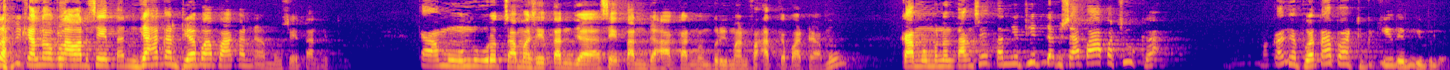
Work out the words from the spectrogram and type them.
Tapi kalau melawan setan, nggak akan diapa-apakan kamu setan itu. Kamu nurut sama setan ya setan tidak akan memberi manfaat kepadamu. Kamu menentang setan ya dia tidak bisa apa-apa juga. Makanya buat apa dipikirin gitu loh.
